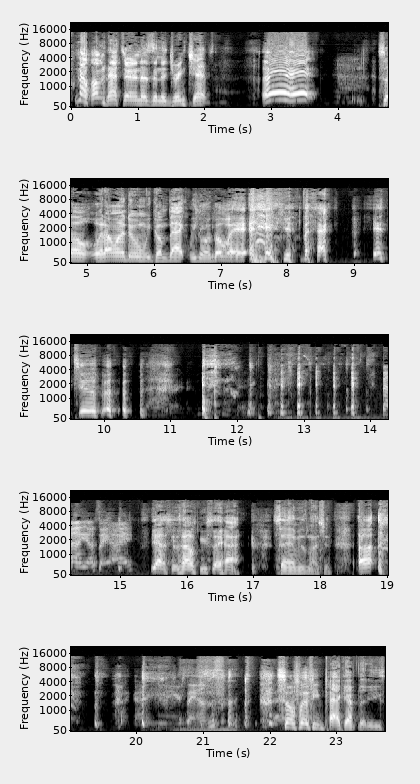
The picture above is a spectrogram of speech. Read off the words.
no, I'm not turning us into drink champs. Hey. So, what I want to do when we come back, we're going to go ahead and get back into. Now y'all say hi. yes, is how we say hi. Sam is lunching. Uh, Oh my god, you and your Sam's. so we'll be back after these,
